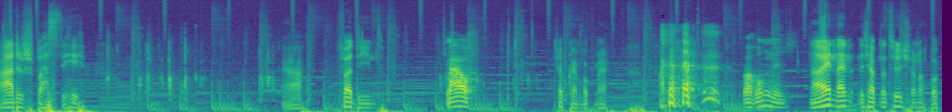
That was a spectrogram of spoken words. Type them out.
Ah, du Spasti. Ja, verdient. Mal auf. Ich hab keinen Bock mehr. Warum nicht? Nein, nein, ich hab natürlich schon noch Bock.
